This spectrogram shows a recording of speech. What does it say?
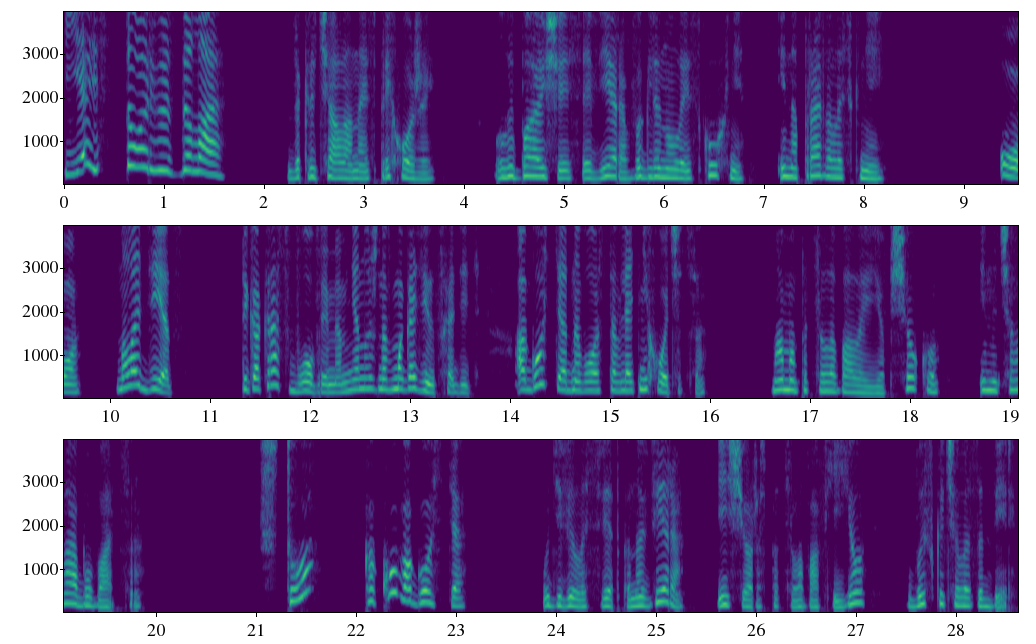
я историю сдала!» — закричала она из прихожей. Улыбающаяся Вера выглянула из кухни и направилась к ней. «О, молодец! Ты как раз вовремя, мне нужно в магазин сходить, а гостя одного оставлять не хочется. Мама поцеловала ее в щеку и начала обуваться. «Что? Какого гостя?» Удивилась Светка, но Вера, еще раз поцеловав ее, выскочила за дверь.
